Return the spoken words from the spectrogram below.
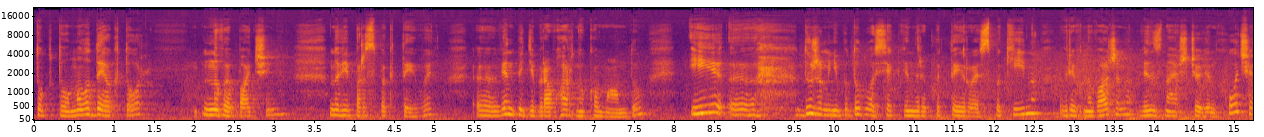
Тобто молодий актор, нове бачення, нові перспективи. Е, Він підібрав гарну команду. І е, дуже мені подобалося, як він репетирує спокійно, врівноважено. Він знає, що він хоче.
